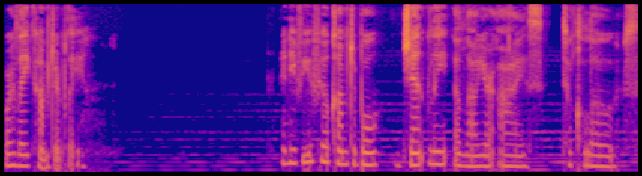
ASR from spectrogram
or lay comfortably. And if you feel comfortable, gently allow your eyes to close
